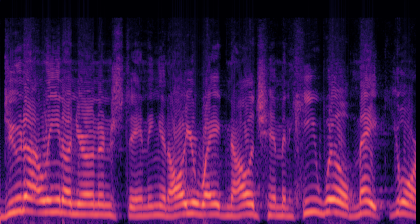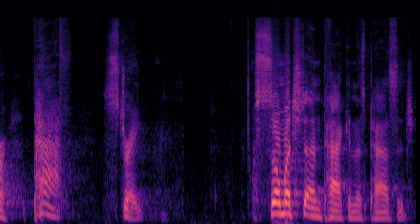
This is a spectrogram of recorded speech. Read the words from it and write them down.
Do not lean on your own understanding. In all your way, acknowledge him, and he will make your path straight. So much to unpack in this passage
